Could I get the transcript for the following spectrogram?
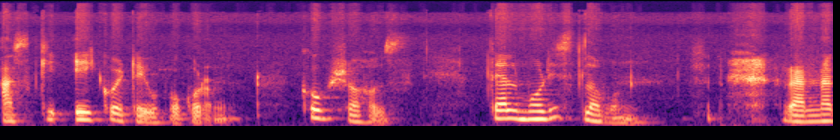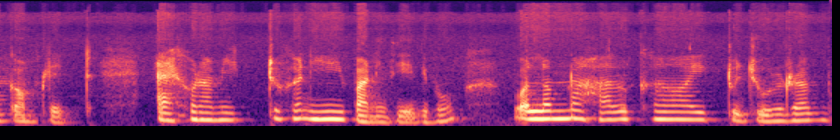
আজকে এই কয়টাই উপকরণ? খুব সহজ। তেল, মরিচ, লবণ। রান্না কমপ্লিট। এখন আমি একটুখানি পানি দিয়ে দিব। বললাম, না, হালকা একটু জোল রাখব,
